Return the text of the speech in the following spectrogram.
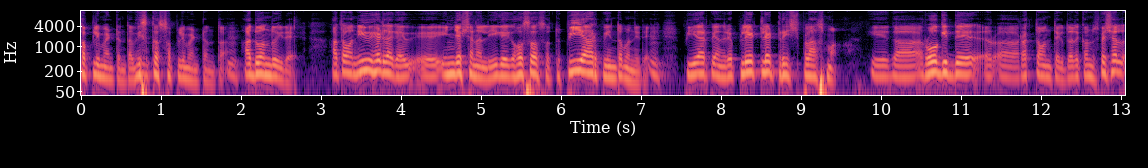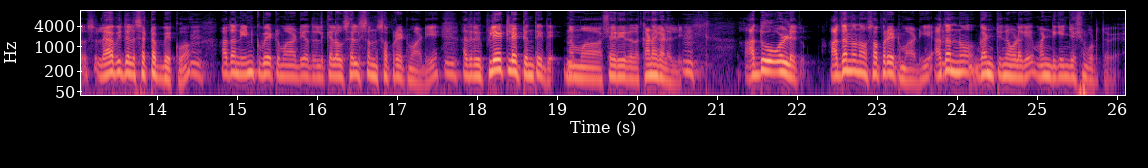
ಸಪ್ಲಿಮೆಂಟ್ ಅಂತ ವಿಸ್ಕಸ್ ಸಪ್ಲಿಮೆಂಟ್ ಅಂತ. ಅದು ಒಂದು ಇದೆ. ಅಥವಾ ನೀವು ಹೇಳಿದಾಗ ಇಂಜೆಕ್ಷನಲ್ಲಿ ಈಗ ಈಗ ಹೊಸ ಹೊಸತ್ತು ಪಿ ಆರ್ ಪಿ ಅಂತ ಬಂದಿದೆ. ಪಿ ಆರ್ ಪಿ ಅಂದರೆ ಪ್ಲೇಟ್ಲೆಟ್ ರಿಚ್ ಪ್ಲಾಸ್ಮಾ ಈಗ ರೋಗಿದ್ದೇ ರಕ್ತವನ್ನು ತೆಗೆದು ಅದಕ್ಕೆ ಒಂದು ಸ್ಪೆಷಲ್ ಲ್ಯಾಬ್ ಇದೆಲ್ಲ ಸೆಟಪ್ ಬೇಕು. ಅದನ್ನು ಇನ್ಕ್ಯುಬೇಟ್ ಮಾಡಿ ಅದರಲ್ಲಿ ಕೆಲವು ಸೆಲ್ಸ್ ಅನ್ನು ಸಪರೇಟ್ ಮಾಡಿ ಅದರಲ್ಲಿ ಪ್ಲೇಟ್ಲೆಟ್ ಅಂತ ಇದೆ ನಮ್ಮ ಶರೀರದ ಕಣಗಳಲ್ಲಿ. ಅದು ಒಳ್ಳೆಯದು ಅದನ್ನು ನಾವು ಸಪರೇಟ್ ಮಾಡಿ ಅದನ್ನು ಗಂಟಿನ ಒಳಗೆ ಮಂಡಿಗೆ ಇಂಜೆಕ್ಷನ್ ಕೊಡ್ತೇವೆ.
